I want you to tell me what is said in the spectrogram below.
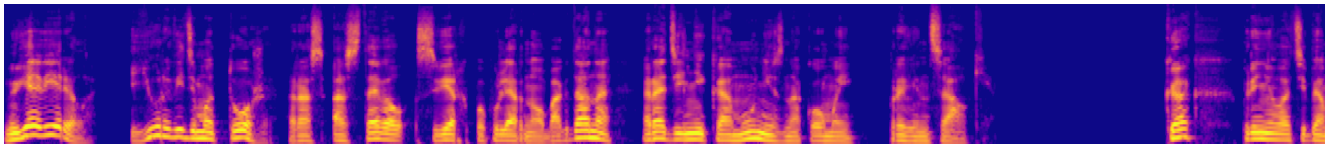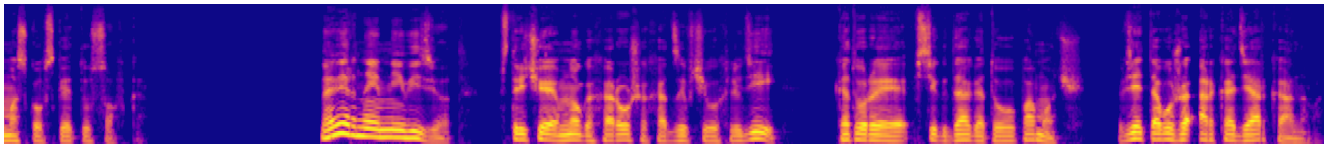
Но я верила. Юра, видимо, тоже, раз оставил сверхпопулярного Богдана ради никому незнакомой провинциалки. Как приняла тебя московская тусовка? Наверное, мне везет. Встречаю много хороших, отзывчивых людей, которые всегда готовы помочь. Взять того же Аркадия Арканова.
